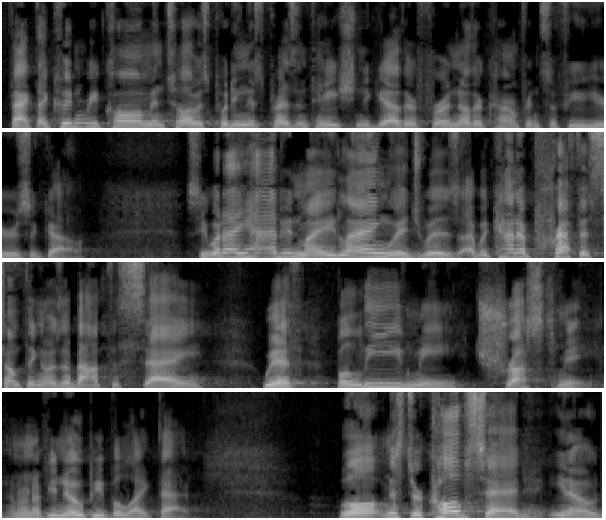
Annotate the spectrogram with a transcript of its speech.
In fact, I couldn't recall them until I was putting this presentation together for another conference a few years ago. See, what I had in my language was I would kind of preface something I was about to say with, believe me, trust me. I don't know if you know people like that. Well, Mr. Culp said, you know,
